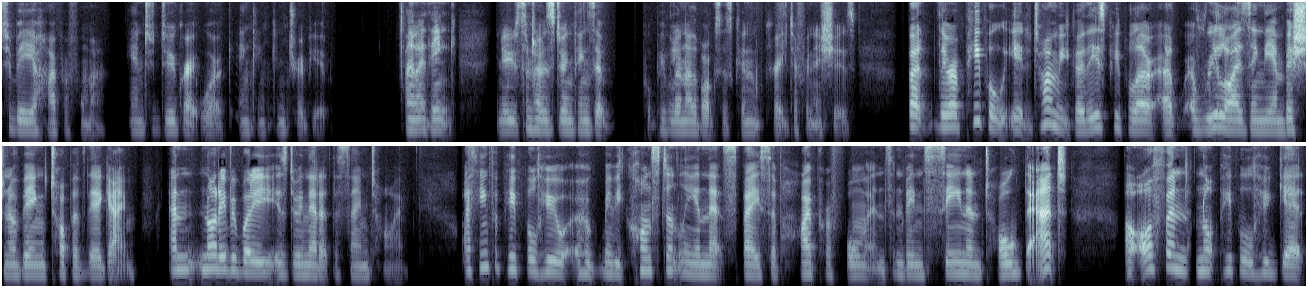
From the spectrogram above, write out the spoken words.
to be a high performer and to do great work and can contribute. And I think, you know, sometimes doing things that put people in other boxes can create different issues. But there are people at a time you go, these people are, are, are realizing the ambition of being top of their game. And not everybody is doing that at the same time. I think for people who, who maybe constantly in that space of high performance and being seen and told that are often not people who get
